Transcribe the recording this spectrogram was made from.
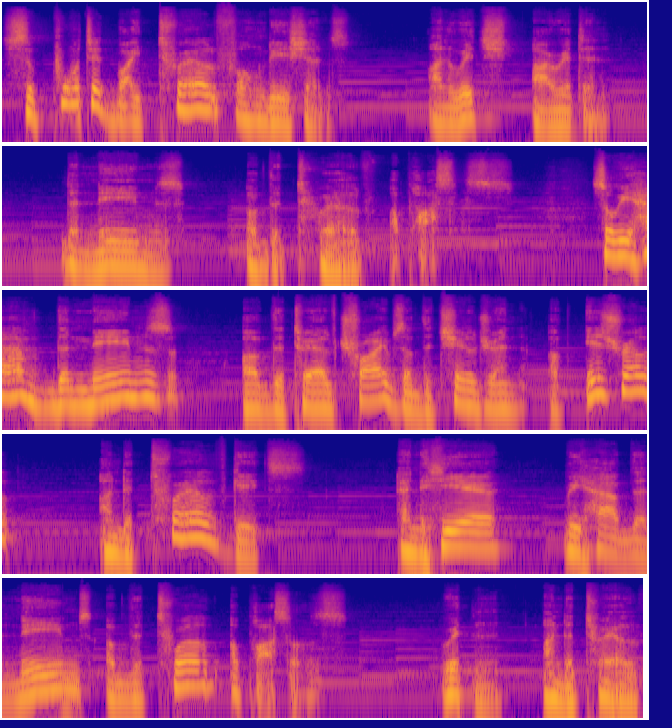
supported by 12 foundations on which are written the names of the 12 apostles. So we have the names of the 12 tribes of the children of Israel on the 12 gates. And here we have the names of the 12 apostles written on the 12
